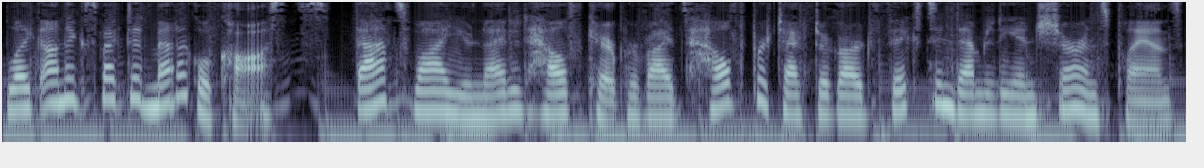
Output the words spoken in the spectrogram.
like unexpected medical costs. That's why United Healthcare provides Health Protector Guard fixed indemnity insurance plans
